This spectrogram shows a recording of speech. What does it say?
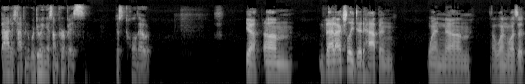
bad has happened. We're doing this on purpose. Just hold out. Yeah. Um, that actually did happen when um, uh, when was it?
